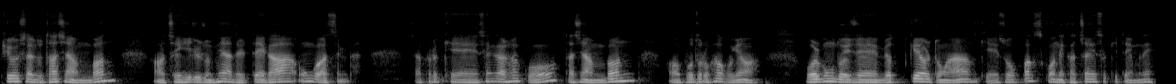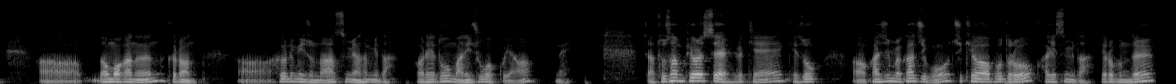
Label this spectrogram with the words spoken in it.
퓨얼셀도 다시 한번 어, 재기를 좀 해야 될 때가 온 것 같습니다. 자 그렇게 생각을 하고 다시 한번 어, 보도록 하고요. 월봉도 이제 몇 개월 동안 계속 박스권에 갇혀 있었기 때문에 어, 넘어가는 그런 어, 흐름이 좀 나왔으면 합니다. 거래도 많이 죽었고요. 네. 자, 두산 퓨얼셀 이렇게 계속 어, 관심을 가지고 지켜보도록 하겠습니다. 여러분들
